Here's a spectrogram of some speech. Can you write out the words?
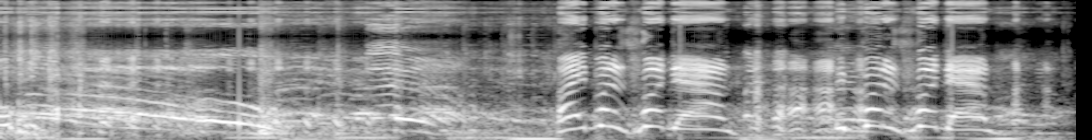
Oh! yeah. he put his foot down! He put his foot down!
